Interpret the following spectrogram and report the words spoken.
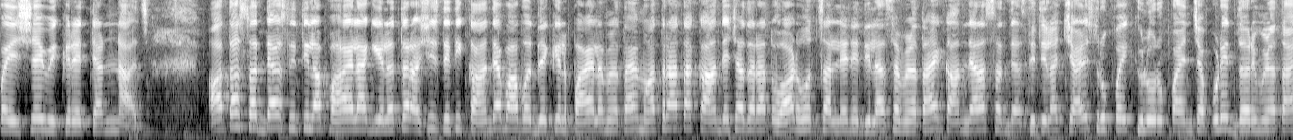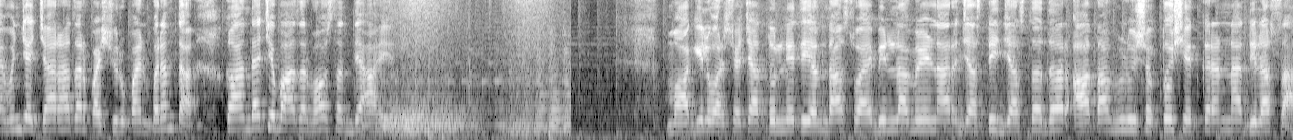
पैसे विक्रेत्यांनाच. आता सध्या स्थितीला पाहायला गेलं तर अशी स्थिती कांद्याबाबत देखील पाहायला मिळत आहे. मात्र आता कांद्याच्या दरात वाढ होत चालल्याने दिलासा मिळत आहे. कांद्याला सध्या स्थितीला चाळीस रुपये किलो रुपयांच्या पुढे दर मिळत आहे. म्हणजे चार हजार पाचशे रुपयांपर्यंत कांद्याचे बाजारभाव सध्या आहेत. मागील वर्षाच्या तुलनेत यंदा सोयाबीनला मिळणार जास्तीत जास्त दर आता मिळू शकतो शेतकऱ्यांना दिलासा.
